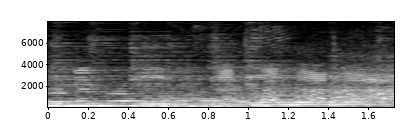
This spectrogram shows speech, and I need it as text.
or memorable.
